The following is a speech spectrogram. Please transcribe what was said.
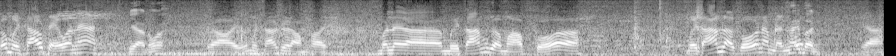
Có 16 triệu anh ha. Dạ đúng rồi. Rồi có 16 triệu đồng thôi. Bên đây là 18 G1 của 18 là của Nam Định Thái? Bình. Dạ.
